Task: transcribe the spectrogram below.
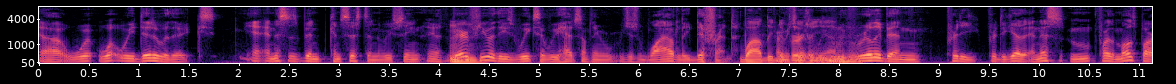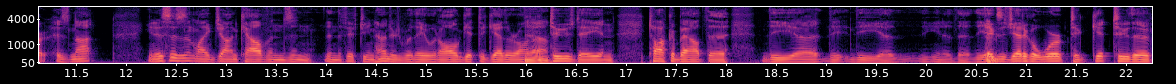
uh, wh- what we did with it, and this has been consistent. We've seen you know, very few of these weeks have we had something just wildly different, Wildly divergent, yeah. We've really been pretty pretty together, and this, for the most part, is not. You know, this isn't like John Calvin's in, in the 1500s where they would all get together on Yeah. a Tuesday and talk about the the uh, the the, uh, the you know the, the exegetical work to get to the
